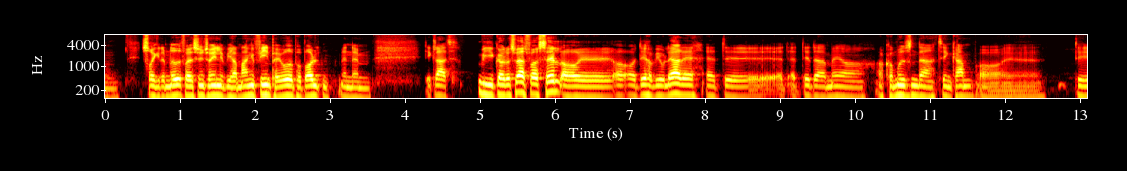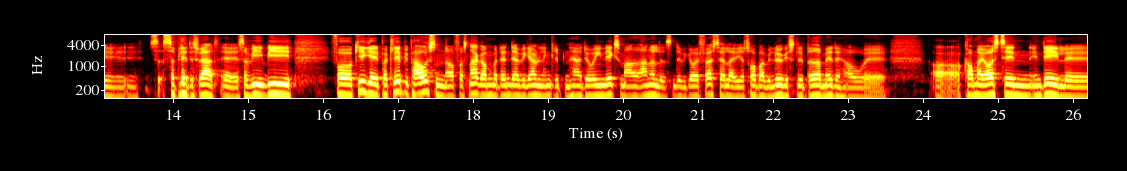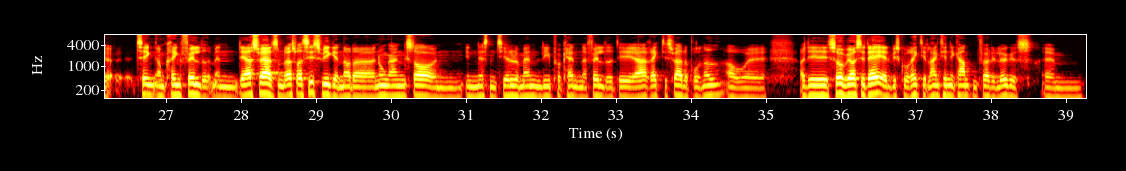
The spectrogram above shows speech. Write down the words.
trykket dem ned, for jeg synes jo egentlig, at vi har mange fine perioder på bolden, men øh, det er klart, vi gør det svært for os selv, og, øh, og, og det har vi jo lært af, at, øh, at, at det der med at, at komme ud sådan der til en kamp, og øh, det, så, så bliver det svært. Øh, så vi, vi får kigget et par klip i pausen, og får snakket om, hvordan der vi gerne vil angribe den her. Det var egentlig ikke så meget anderledes, end det vi gjorde i første halvleg. Jeg tror bare, vi lykkedes lidt bedre med det, og, øh, og kommer jo også til en, en del øh, ting omkring feltet, men det er svært, som det også var sidste weekend, når der nogle gange står en, en næsten 11 mand lige på kanten af feltet. Det er rigtig svært at bryde ned, og, øh, og det så vi også i dag, at vi skulle rigtig langt hen i kampen, før det lykkedes. Øhm,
